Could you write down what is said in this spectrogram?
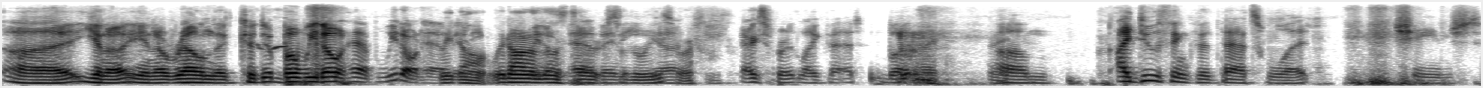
uh you know in a realm that could but we don't have we don't have we don't. We don't have we those don't have any, uh, resources. expert like that but Right, right. um i do think that that's what changed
